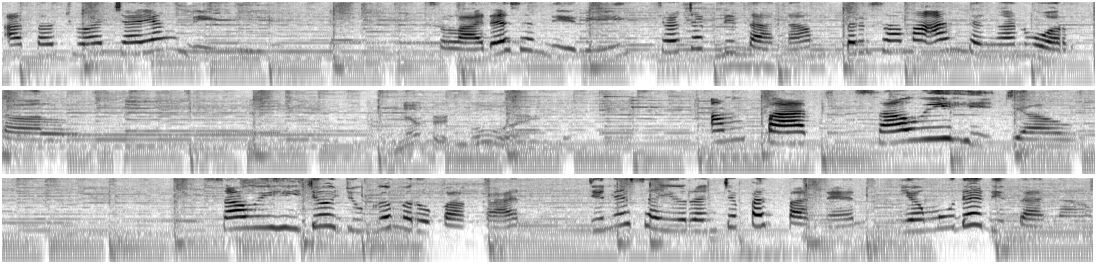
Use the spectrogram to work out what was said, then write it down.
atau cuaca yang dingin. Selada sendiri cocok ditanam bersamaan dengan wortel. Number 4. 4. Sawi hijau Sawi hijau juga merupakan jenis sayuran cepat panen yang mudah ditanam.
